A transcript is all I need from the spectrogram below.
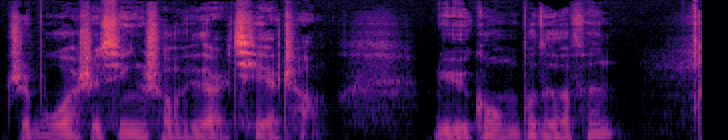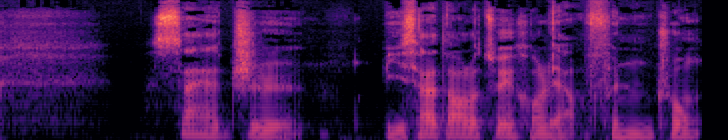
只不过是新手有点怯场，屡攻不得分。赛制比赛到了最后两分钟，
